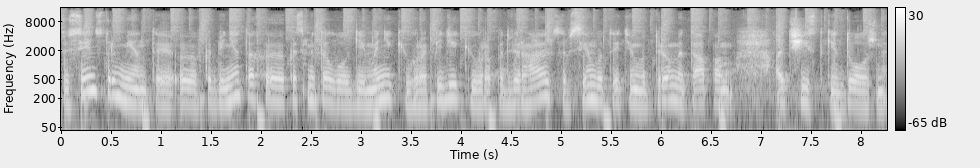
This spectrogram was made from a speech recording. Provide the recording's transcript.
То есть все инструменты э, в кабинетах э, косметологии, маникюра, педикюра подвергаются всем вот этим вот трем этапам очистки должной.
